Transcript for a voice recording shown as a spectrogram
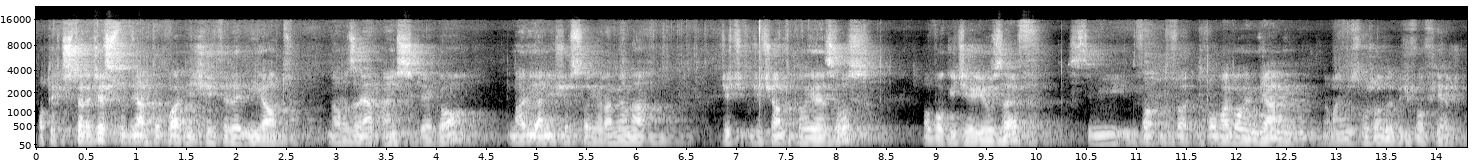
po tych 40 dniach, dokładnie dzisiaj tyle mija od Narodzenia Pańskiego, Maria niesie w swoich ramionach dzieci, dzieciątko Jezus, obok idzie Józef z tymi dwo, dwo, dwoma gołębiami, które mają złożone być w ofierze.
